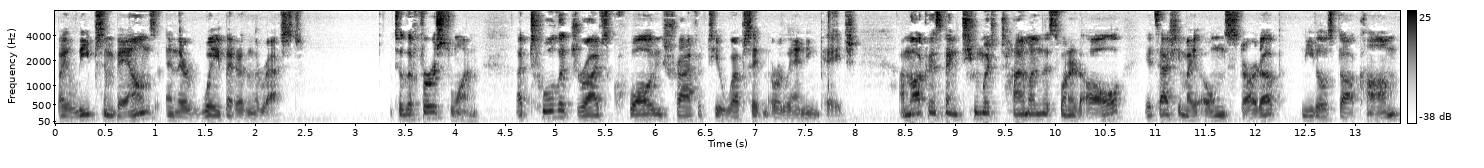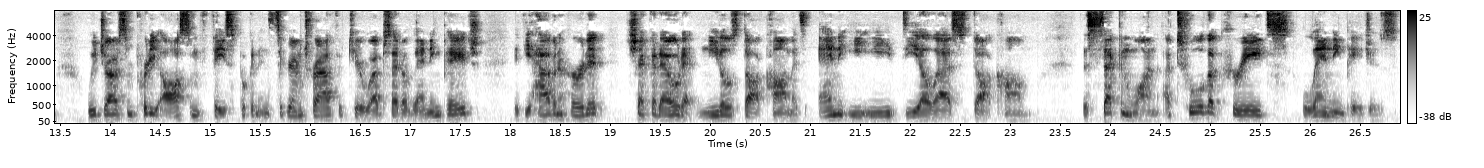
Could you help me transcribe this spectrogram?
by leaps and bounds, and they're way better than the rest. So, the first one, a tool that drives quality traffic to your website or landing page. I'm not going to spend too much time on this one at all. It's actually my own startup, needls.com. We drive some pretty awesome Facebook and Instagram traffic to your website or landing page. If you haven't heard it, check it out at needls.com. It's N E E D L S.com. The second one, a tool that creates landing pages.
